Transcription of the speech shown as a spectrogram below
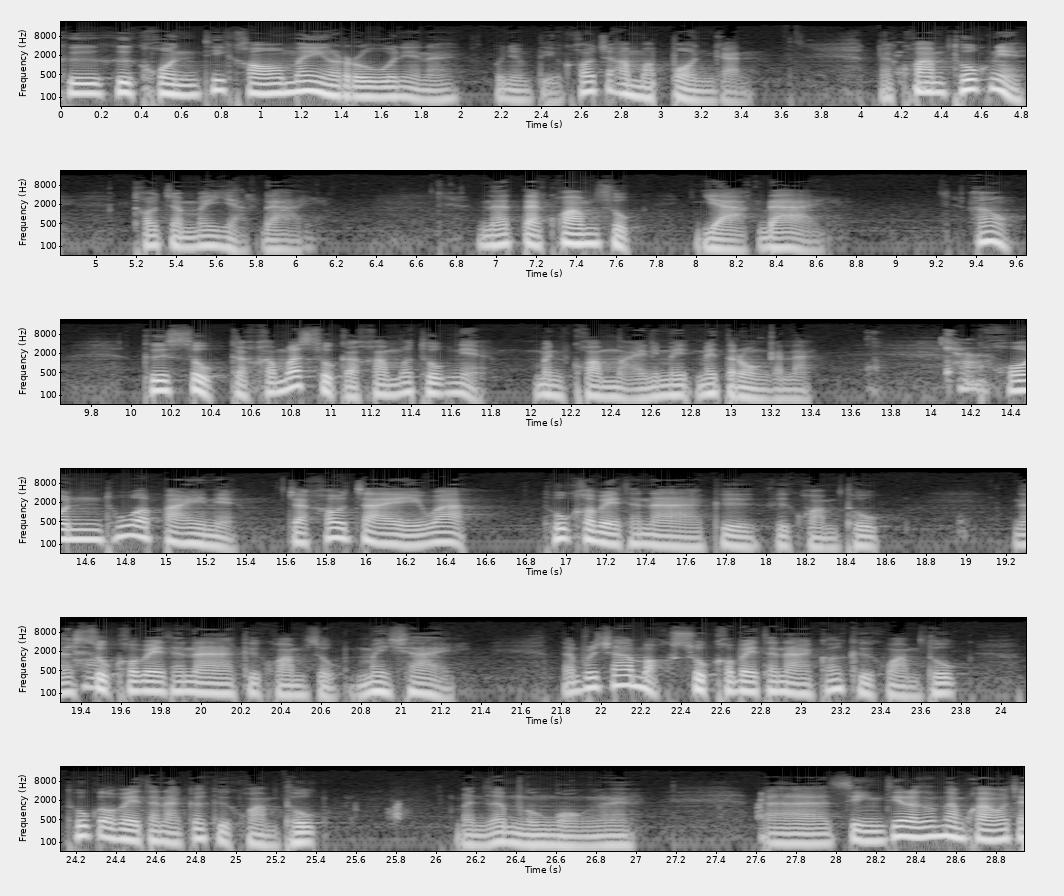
คือคือคนที่เขาไม่รู้เนี่ยนะคุณยมติวเขาจะเอามาปนกันแต่ความทุกข์เนี่ยเขาจะไม่อยากได้นะแต่ความสุขอยากได้ เอา้าคือสุขกับคำว่าสุขกับคำว่าทุกข์เนี่ย มันความหมายนี่ไม่ไม่ตรงกันนะคนทั่วไปเนี่ยจะเข้าใจว่าทุกขเวทนาคือคือความทุกข์นะสุขเวทนาคือความสุขไม่ใช่แต่พระเจ้าบอกสุขเวทนาก็คือความทุกข์ทุกขเวทนาก็คือความทุกข์มันเริ่มงงๆนะสิ่งที่เราต้องทำความเข้าใจ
